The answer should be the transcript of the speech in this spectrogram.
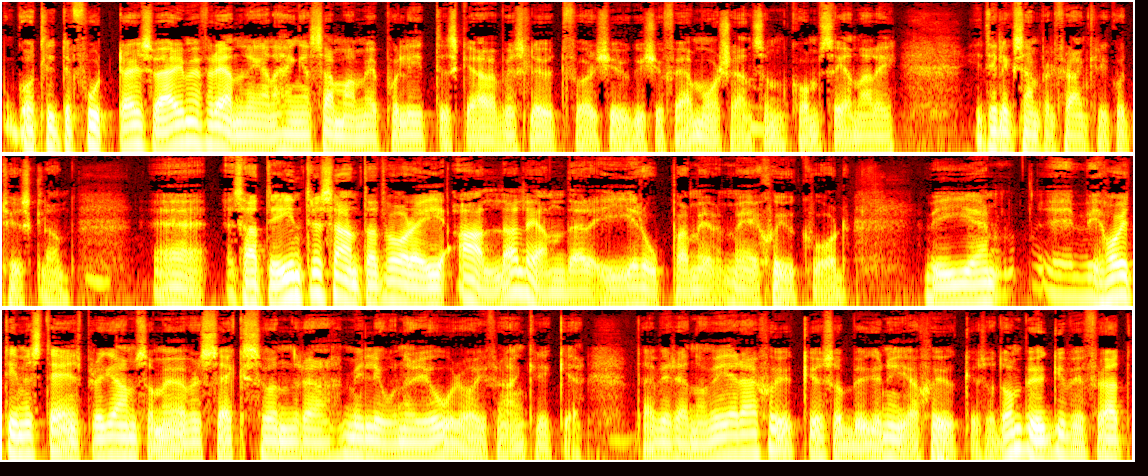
gått lite fortare i Sverige med förändringarna hänger samman med politiska beslut för 20-25 år sedan som kom senare i, i till exempel Frankrike och Tyskland. Eh, så att det är intressant att vara i alla länder i Europa med, med sjukvård. Vi, eh, vi har ett investeringsprogram som är över 600 miljoner euro i Frankrike. Där vi renoverar sjukhus och bygger nya sjukhus. Och de bygger vi för att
